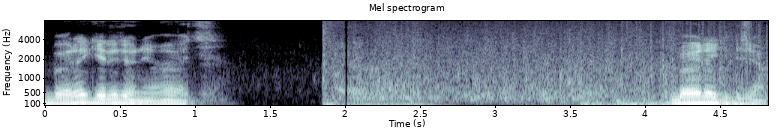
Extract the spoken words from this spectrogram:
Böyle geri dönüyorum evet. Böyle gideceğim.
